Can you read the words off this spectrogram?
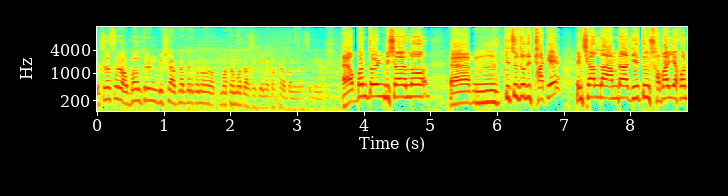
এছাড়া স্যার, অভ্যন্তরীণ বিষয়ে আপনাদের কোনো মতামত আছে কিনা, কথা বলার আছে কিনা? অভ্যন্তরীণ বিষয় হলো কিছু যদি থাকে, ইনশাআল্লাহ আমরা যেহেতু সবাই এখন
